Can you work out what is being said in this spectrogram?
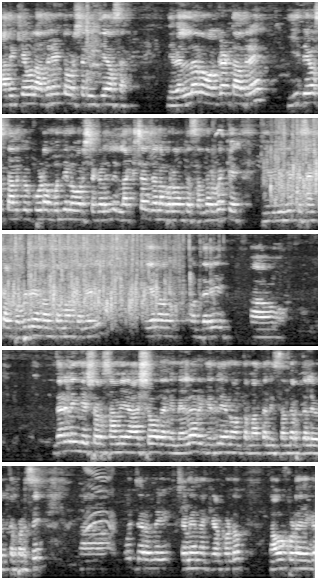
ಅದು ಕೇವಲ ಹದಿನೆಂಟು ವರ್ಷದ ಇತಿಹಾಸ. ನೀವೆಲ್ಲರೂ ಒಗ್ಗಟ್ಟಾದರೆ ಈ ದೇವಸ್ಥಾನಕ್ಕೂ ಕೂಡ ಮುಂದಿನ ವರ್ಷಗಳಲ್ಲಿ ಲಕ್ಷ ಜನ ಬರುವಂಥ ಸಂದರ್ಭಕ್ಕೆ ನೀವು ಈ ರೀತಿ ಸಂಕಲ್ಪ ಬಿಡ್ರಿ ಅನ್ನೋಂಥ ಮಾತನ್ನು ಹೇಳಿ. ಏನು ದರಿ ದರಿಲಿಂಗೇಶ್ವರ ಸ್ವಾಮಿಯ ಆಶೀರ್ವಾದ ನಿಮ್ಮೆಲ್ಲರಿಗಿರಲಿ ಅನ್ನುವಂಥ ಮಾತನ್ನು ಈ ಸಂದರ್ಭದಲ್ಲಿ ವ್ಯಕ್ತಪಡಿಸಿ. ಪೂಜ್ಯರಲ್ಲಿ ಕ್ಷಮೆಯನ್ನು ಕೇಳಿಕೊಂಡು ನಾವು ಕೂಡ ಈಗ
